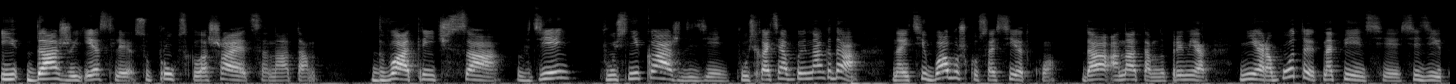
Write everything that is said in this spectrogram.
И даже если супруг соглашается на там 2-3 часа в день, пусть не каждый день, пусть хотя бы иногда, найти бабушку, соседку, да, она там, например, не работает на пенсии, сидит,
